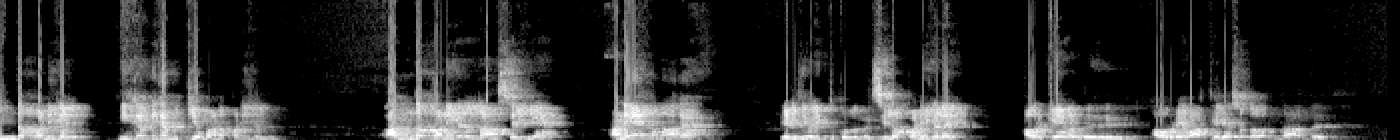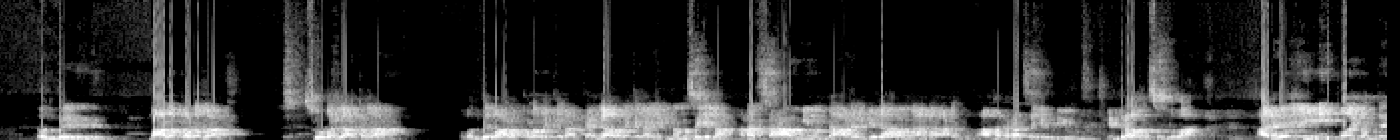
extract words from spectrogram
இந்த பணிகள் மிக மிக முக்கியமான பணிகள். அந்த பணிகள் எல்லாம் செய்ய அநேகமாக எழுதி வைத்துக் கொள்ளுங்கள். சில பணிகளை அவருக்கே வந்து அவருடைய வார்த்தையிலே சொல்ல வந்தா வந்து வந்து மாலை போடலாம் சூடம் காட்டலாம் வந்து வாழைப்பழம் வைக்கலாம் தேங்காய் உடைக்கலாம் என்னமும் செய்யலாம். ஆனா சாமி வந்து ஆட வேண்டியது அவன் தாங்க ஆடணும். நாம என்னடா செய்ய முடியும் என்று அவர் சொல்லுவார். ஆகவே இனி போய் வந்து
